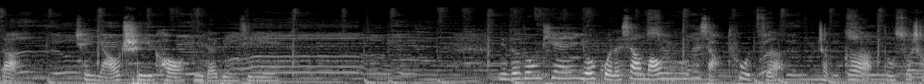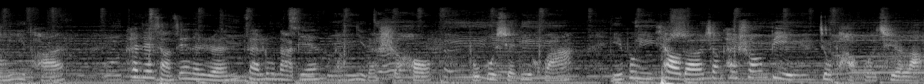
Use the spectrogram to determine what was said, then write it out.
的，却也要吃一口你的冰激凌。你的冬天有裹得像毛茸茸的小兔子，整个都缩成一团。看见想见的人在路那边等你的时候，不顾雪地滑，一蹦一跳的张开双臂就跑过去了。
